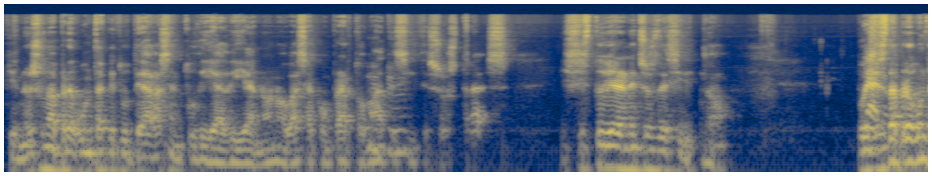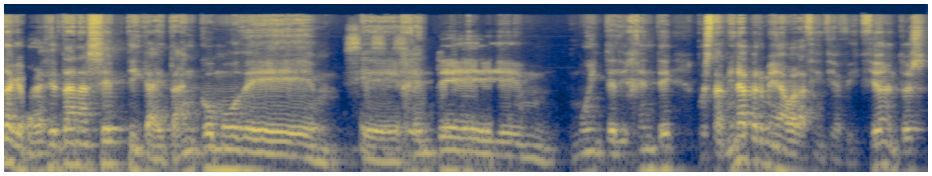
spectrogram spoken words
Que no es una pregunta que tú te hagas en tu día a día, ¿no? No vas a comprar tomates y dices, ostras, ¿y si estuvieran hechos de silicio? No. Pues Claro. esta pregunta que parece tan aséptica y tan como de, Sí, de sí, sí. gente muy inteligente, pues también ha permeado a la ciencia ficción. Entonces,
